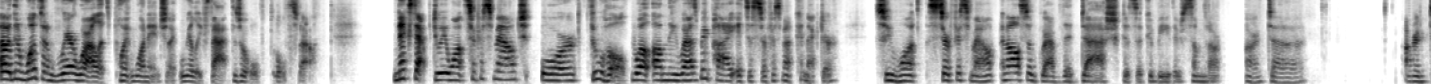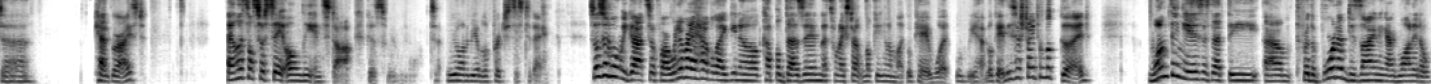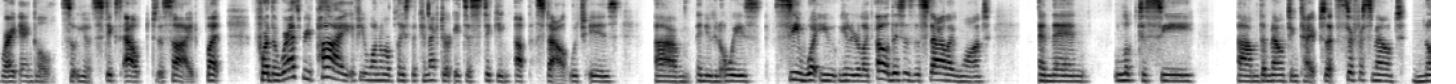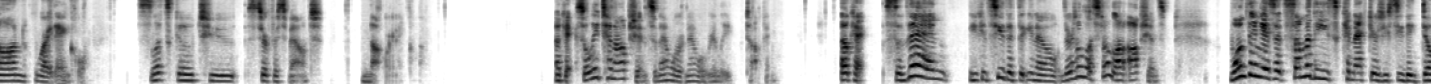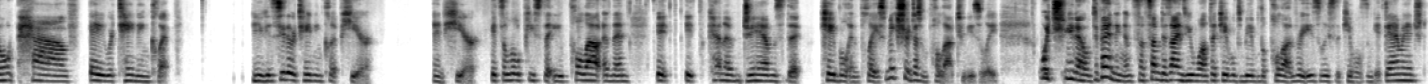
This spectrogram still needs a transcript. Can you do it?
Oh, and then once in a rare while, it's 0.1 inch, like really fat. Those are old, old style. Next up, do we want surface mount or through hole? Well, on the Raspberry Pi, it's a surface mount connector. So you want surface mount and also grab the dash because it could be there's some that aren't aren't uh, aren't uh, categorized. And let's also say only in stock because we want to, we want to be able to purchase this today. So this is what we got so far. Whenever I have like, you know, a couple dozen, that's when I start looking and I'm like, okay, what would we have? Okay, these are starting to look good. One thing is, is that the, um, for the board I'm designing, I wanted a right angle. So, you know, it sticks out to the side. But for the Raspberry Pi, if you want to replace the connector, it's a sticking up style, which is, um, and you can always see what you, you know, you're like, oh, this is the style I want. And then look to see um, the mounting type. So that's surface mount, non-right angle. So let's go to surface mount, not right angle. Okay, so only 10 options. So now we're now we're really talking. Okay, so then you can see that the, you know there's a lot still a lot of options. One thing is that some of these connectors you see they don't have a retaining clip. You can see the retaining clip here and here. It's a little piece that you pull out and then it it kind of jams the cable in place. Make sure it doesn't pull out too easily. Which, you know, depending on some, some designs, you want the cable to be able to pull out very easily so the cable doesn't get damaged.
